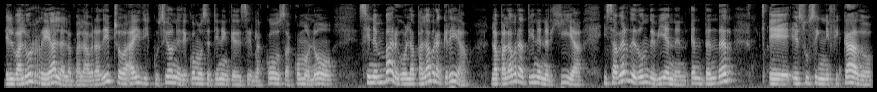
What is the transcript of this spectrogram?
el valor real a la palabra. De hecho, hay discusiones de cómo se tienen que decir las cosas, cómo no. Sin embargo, la palabra crea, la palabra tiene energía y saber de dónde vienen, entender eh, su significado,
